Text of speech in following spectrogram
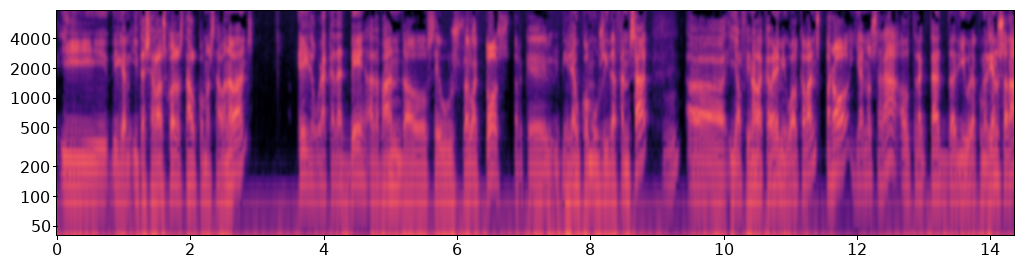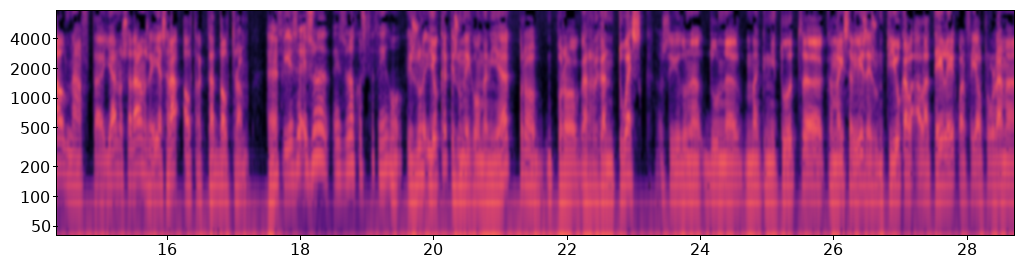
i, diguem, i deixarà les coses tal com estaven abans, ell haurà quedat bé a davant dels seus electors, perquè mireu com us he defensat, mm. uh, i al final acabarem igual que abans, però ja no serà el tractat de lliure comerç, ja no serà el NAFTA, ja no serà, no sé, ja serà el tractat del Trump. Eh? Sí, és, és, una, és una qüestió d'ego. És una, jo crec que és un egomaníac, però, però gargantuesc, o sigui, d'una magnitud eh, que mai s'havia vist. És un tio que a la tele, quan feia el programa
